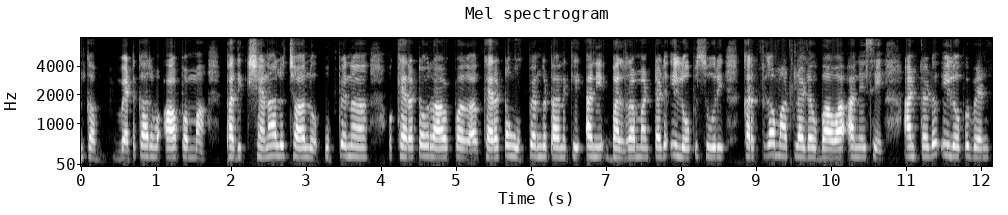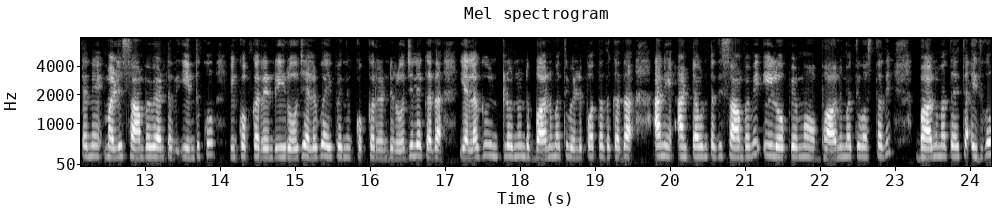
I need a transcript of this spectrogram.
ఇంకా వెటకారం ఆపమ్మ. పది క్షణాలు చాలు ఉప్పెన కెరటం రా కెరటం ఉప్పెంగటానికి అని బలరాం అంటాడు. ఈ లోపు సూరి కరెక్ట్గా మాట్లాడావు బావా అనేసి అంటాడు. ఈ లోపు వెంటనే మళ్ళీ సాంబవి అంటది. ఎందుకు? ఇంకొక రెండు ఈ రోజు ఎలుగు అయిపోయింది. ఇంకొక రెండు రోజులే కదా ఎలాగో ఇంట్లో నుండి భానుమతి వెళ్ళిపోతుంది కదా? అని అంటూ ఉంటుంది సాంబవి. ఈ లోపేమో భానుమతి వస్తుంది. భానుమతి అయితే ఇదిగో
